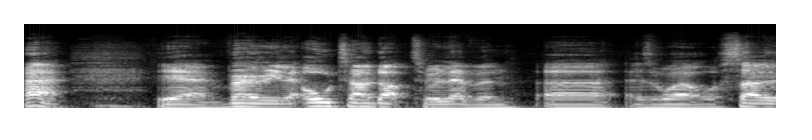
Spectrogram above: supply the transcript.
yeah, very all turned up to eleven uh, as well. So,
